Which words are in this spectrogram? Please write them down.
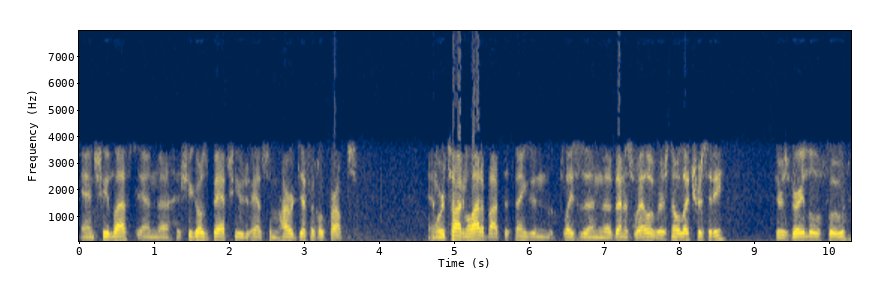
and she left. And uh, if she goes back, she would have some hard, difficult problems. And we're talking a lot about the things in places in uh, Venezuela where there's no electricity, there's very little food,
